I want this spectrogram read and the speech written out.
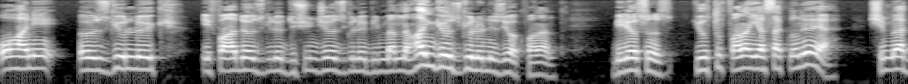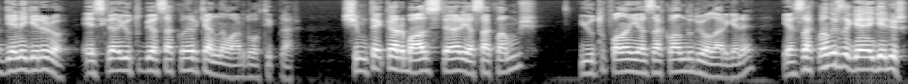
O hani özgürlük, ifade özgürlüğü, düşünce özgürlüğü bilmem ne hangi özgürlüğünüz yok falan. Biliyorsunuz YouTube falan yasaklanıyor ya. Şimdi bak gene gelir o. Eskiden YouTube yasaklanırken de vardı o tipler. Şimdi tekrar bazı siteler yasaklanmış. YouTube falan yasaklandı diyorlar gene. Yasaklanırsa gene gelir.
